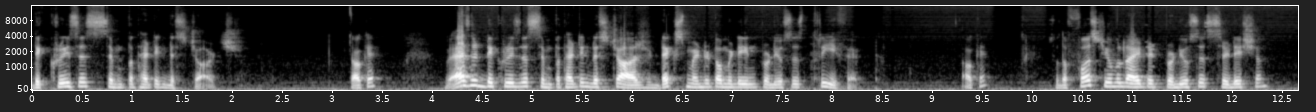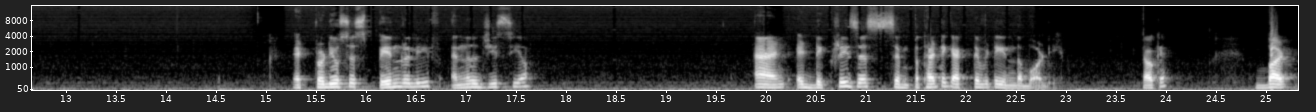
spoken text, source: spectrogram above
decreases sympathetic discharge. Okay? As it decreases sympathetic discharge dexmedetomidine produces three effect. Okay? So the first you will write it produces sedation. It produces pain relief analgesia. And it decreases sympathetic activity in the body. Okay? But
